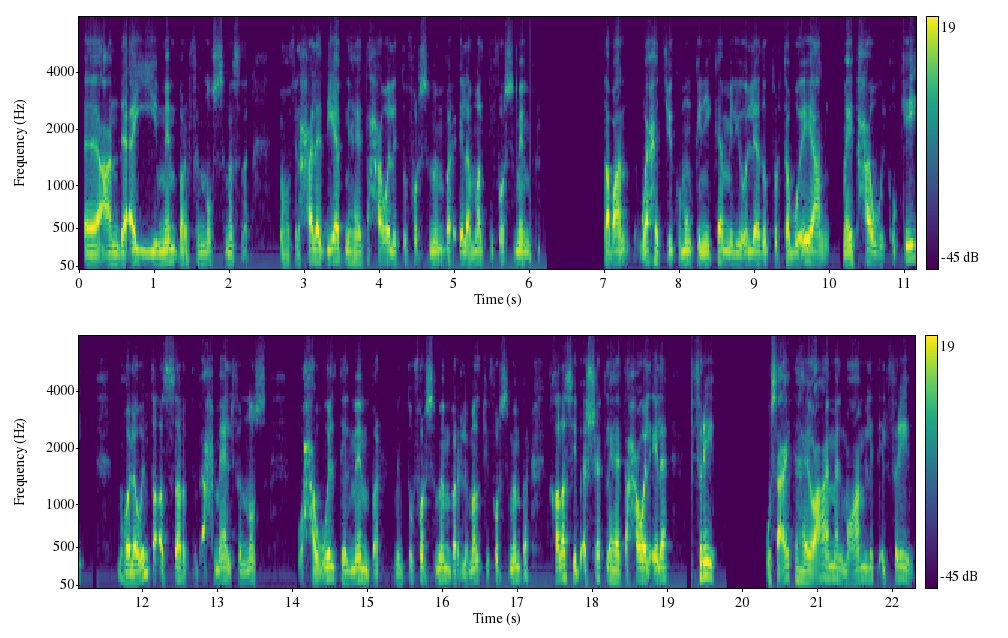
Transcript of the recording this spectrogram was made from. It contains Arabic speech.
عند أي member في النص مثلا ما هو في الحالة دي يا ابني هيتحول ال two force member إلى multi force member طبعا واحد فيكم ممكن يكمل يقول لي يا دكتور طب وإيه يعني؟ ما يتحول okay؟ ما هو لو أنت أثرت بأحمال في النص وحولت ال member من two force member ل multi force member خلاص يبقى الشكل هيتحول إلى frame وساعتها هيعامل معاملة ال frame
